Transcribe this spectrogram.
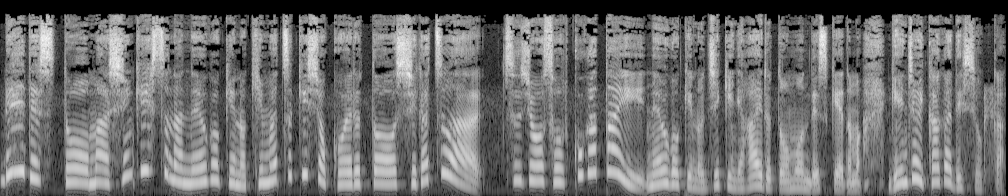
例ですと、まあ、神経質な値動きの期末期初を超えると、4月は通常底堅い値動きの時期に入ると思うんですけれども、現状いかがでしょうか？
